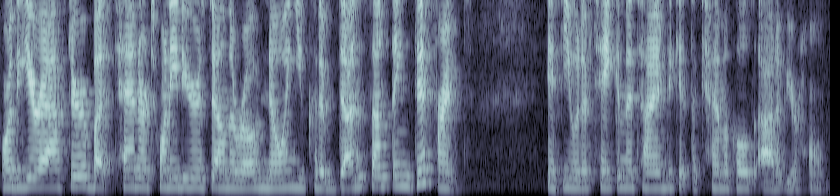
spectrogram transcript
or the year after, but 10 or 20 years down the road, knowing you could have done something different if you would have taken the time to get the chemicals out of your home.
